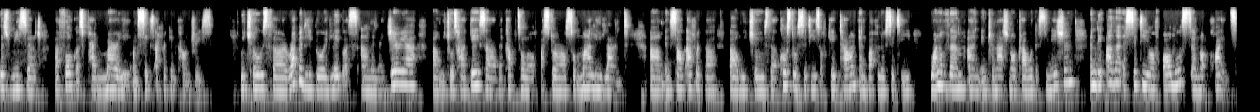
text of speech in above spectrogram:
this research uh, focused primarily on six African countries. We chose the rapidly growing Lagos um, in Nigeria. Um, we chose Hargeisa, the capital of pastoral Somaliland. Um, in South Africa, uh, we chose the coastal cities of Cape Town and Buffalo City one of them an international travel destination, and the other a city of almost and not quite.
